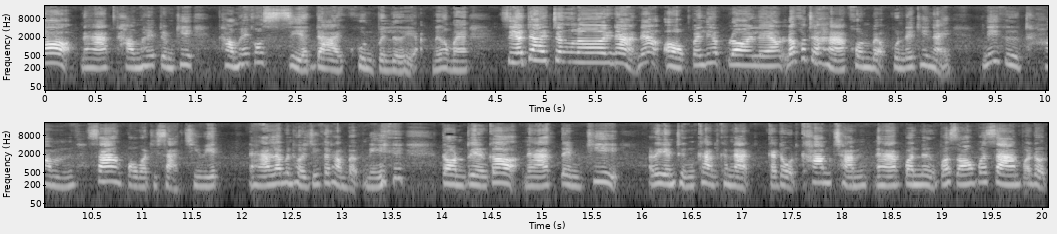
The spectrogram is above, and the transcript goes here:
ก็นะคะทำให้เต็มที่ทำให้เขาเสียดายคุณไปเลยอะเนื้ออกไหมเสียดายจังเลยนะ่ะเนี่ยออกไปเรียบร้อยแล้ว แล้วก็จะหาคนแบบคุณได้ที่ไหน นี่คือทำสร้างประวัติศาสตร์ชีวิต นะคะแล้วมันโทจิก็ทำแบบนี้ ตอนเรียนก็นะคะเต็มที่เรียนถึงขั้นขนาดกระโดดข้ามชั้นนะคะป .1 ป .2 ป .3 กระโดด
